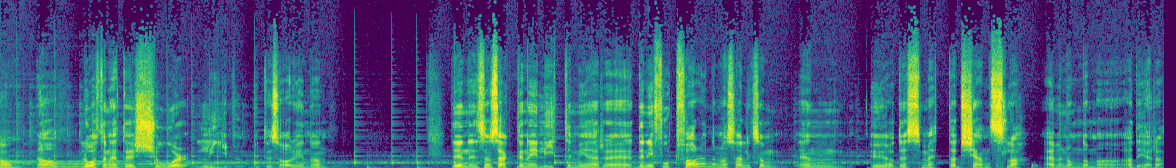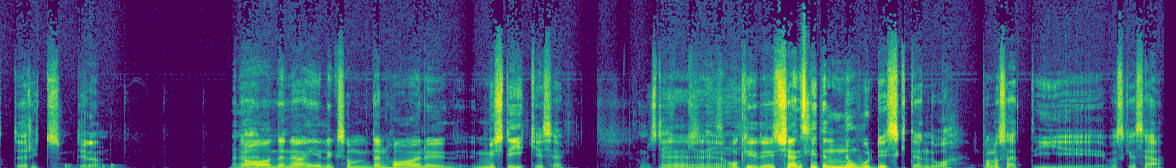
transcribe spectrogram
Jag om. Ja, låten heter Shore Leave, om inte sa det innan. Den, som sagt, den är lite mer... eh, Den är fortfarande någon sån liksom en ödesmättad känsla, även om de har adderat rytm till den. Men ja, eh, den är ju liksom, den har eh, mystik i sig. mystik. Eh, och det känns lite nordiskt ändå på något sätt i, vad ska jag säga,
